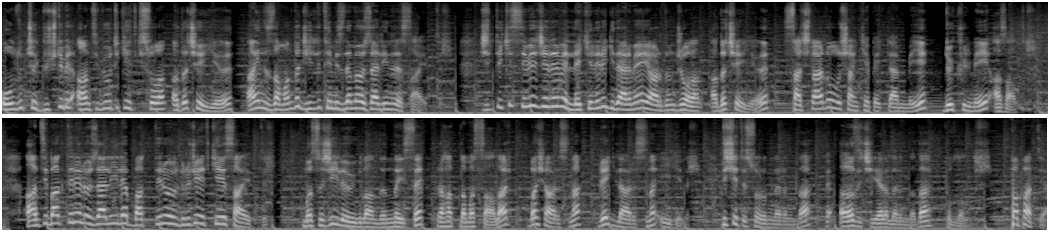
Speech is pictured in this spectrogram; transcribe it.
Oldukça güçlü bir antibiyotik etkisi olan ada çayı yağı aynı zamanda cildi temizleme özelliğine de sahiptir. Ciltteki sivilceleri ve lekeleri gidermeye yardımcı olan ada çayı yağı saçlarda oluşan kepeklenmeyi, dökülmeyi azaltır. Antibakteriyel özelliğiyle bakteri öldürücü etkiye sahiptir. Masajı ile uygulandığında ise rahatlama sağlar, baş ağrısına, regl ağrısına iyi gelir. Diş eti sorunlarında ve ağız içi yaralarında da kullanılır. Papatya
